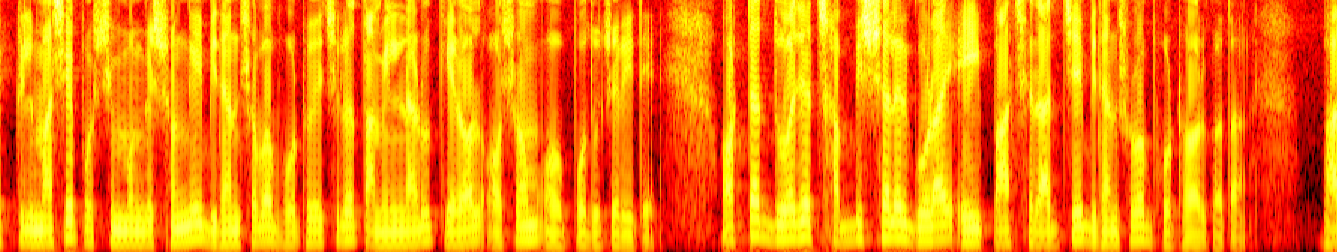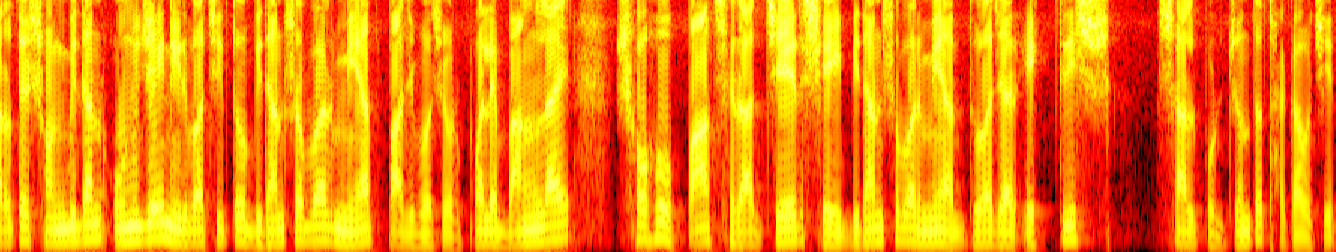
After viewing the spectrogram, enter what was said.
এপ্রিল মাসে পশ্চিমবঙ্গের সঙ্গেই বিধানসভা ভোট হয়েছিল তামিলনাড়ু, কেরল, অসম ও পদুচেরিতে। অর্থাৎ দু হাজার ছাব্বিশ সালের গোড়ায় এই পাঁচ রাজ্যে বিধানসভা ভোট হওয়ার কথা। ভারতের সংবিধান অনুযায়ী নির্বাচিত বিধানসভার মেয়াদ পাঁচ বছর, ফলে বাংলায় সহ পাঁচ রাজ্যের সেই বিধানসভার মেয়াদ দু হাজার একত্রিশ সাল পর্যন্ত থাকা উচিত।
